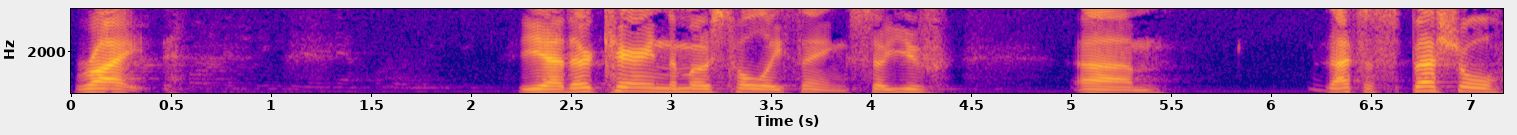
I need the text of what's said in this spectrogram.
Right. Yeah, they're carrying the most holy things. So you've, um, that's a special,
